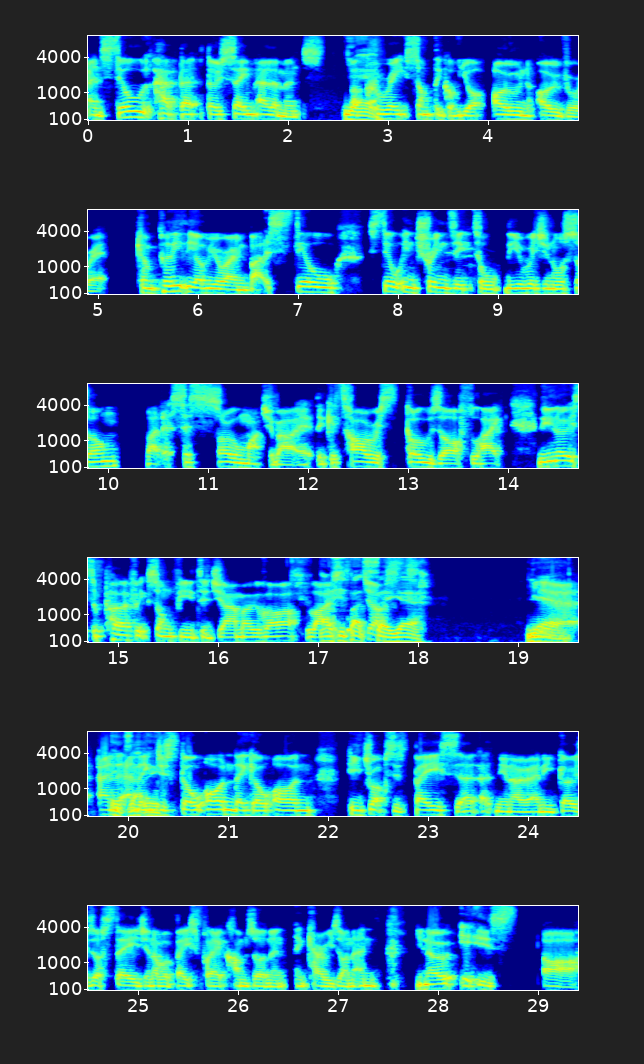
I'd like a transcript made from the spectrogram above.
and still have that those same elements but yeah. create something of your own over it completely of your own but it's still still intrinsic to the original song like that says so much about it the guitarist goes off like you know it's the perfect song for you to jam over like i was just to say yeah yeah, yeah. And, exactly. and they just go on, they go on. He drops his bass, uh, uh, you know, and he goes off stage. Another bass player comes on and, and carries on. And, you know, it is ah, uh,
